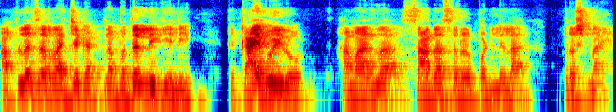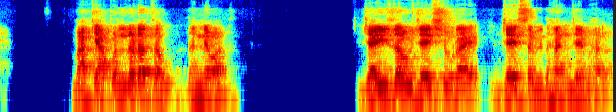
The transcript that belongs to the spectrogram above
आपलं जर राज्यघटना बदलली गेली तर काय होईल हो? हा माझा साधा सरळ पडलेला प्रश्न आहे. बाकी आपण लढत आहोत. धन्यवाद. जय जाऊ जय शिवराय जय संविधान जय भारत.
